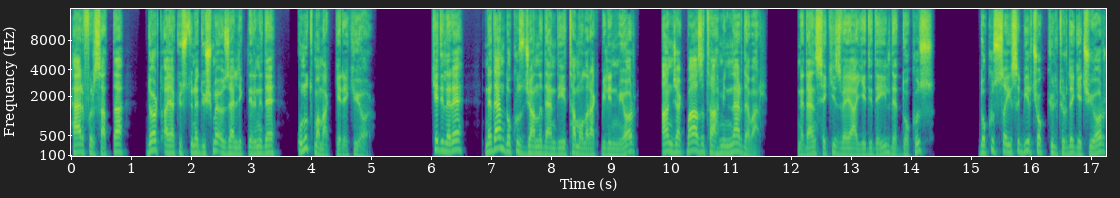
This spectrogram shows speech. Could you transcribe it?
Her fırsatta dört ayak üstüne düşme özelliklerini de unutmamak gerekiyor. Kedilere neden dokuz canlı dendiği tam olarak bilinmiyor, ancak bazı tahminler de var. Neden sekiz veya yedi değil de dokuz? Dokuz sayısı birçok kültürde geçiyor,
